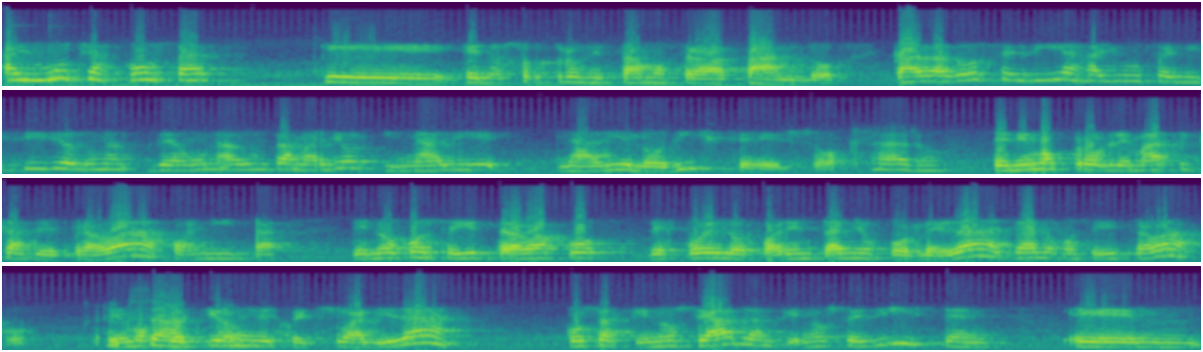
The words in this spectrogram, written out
hay muchas cosas que, que, nosotros estamos trabajando. Cada 12 días hay un femicidio de una, de una adulta mayor y nadie, nadie lo dice eso. Claro. Tenemos problemáticas de trabajo, Anita, de no conseguir trabajo después de los 40 años por la edad, ya no conseguir trabajo. Tenemos cuestiones de sexualidad, cosas que no se hablan, que no se dicen. Em,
